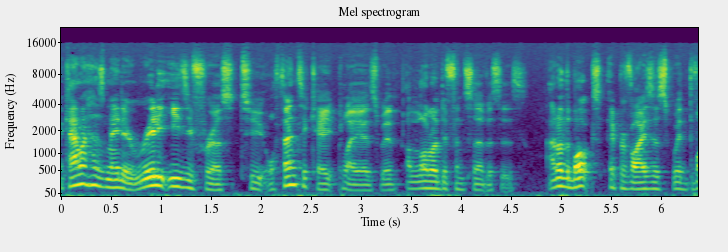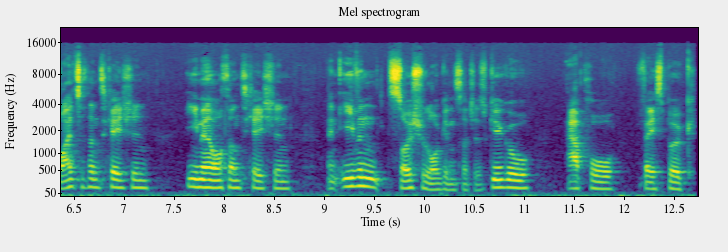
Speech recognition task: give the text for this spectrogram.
Nakama has made it really easy for us to authenticate players with a lot of different services. Out of the box, it provides us with device authentication, email authentication, and even social logins such as Google, Apple, Facebook,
